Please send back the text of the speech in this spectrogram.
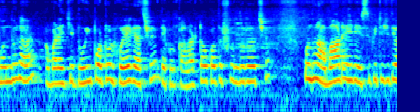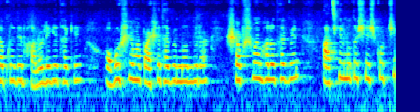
বন্ধুরা, আমার এই যে দই পটল হয়ে গেছে, দেখুন, কালারটাও কত সুন্দর হয়েছে। বন্ধুরা, আমার এই রেসিপিটি যদি আপনাদের ভালো লেগে থাকে, অবশ্যই আমার পাশে থাকবেন বন্ধুরা। সবসময় ভালো থাকবেন। আজকের মতো শেষ করছি।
